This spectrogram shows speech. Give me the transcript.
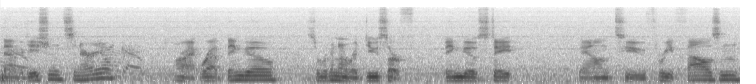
navigation scenario. Alright, we're at bingo, so we're going to reduce our bingo state down to 3,000.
